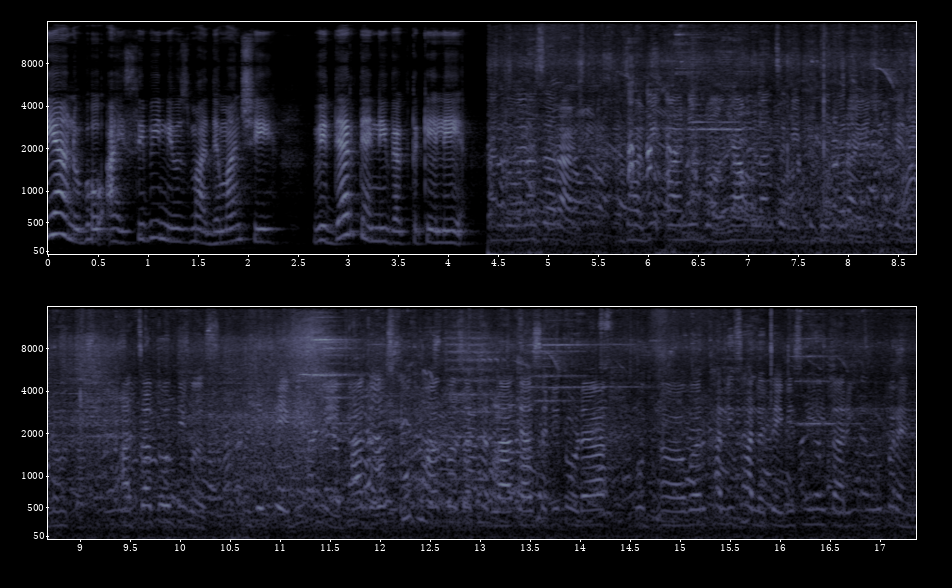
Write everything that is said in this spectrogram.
हे अनुभव आय सी बी न्यूज माध्यमांशी विद्यार्थ्यांनी व्यक्त केले. दोन हजार आठ दहावी आणि ब ह्या मुलांचं गेट टुगेदर आयोजित केलेलं होतं. आजचा तो दिवस म्हणजे तेवीस मे हा दिवस खूप महत्त्वाचा ठरला. त्यासाठी थोड्या वर खाली झालं. तेवीस मे ही तारीख होईपर्यंत.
